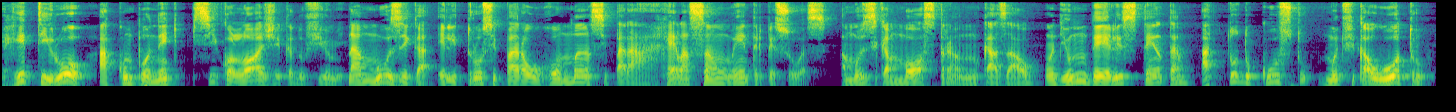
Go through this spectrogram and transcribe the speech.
retirou a componente psicológica do filme. Na música, ele trouxe para o romance, para a relação entre pessoas. A música mostra um casal onde um deles tenta a todo custo modificar o outro.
